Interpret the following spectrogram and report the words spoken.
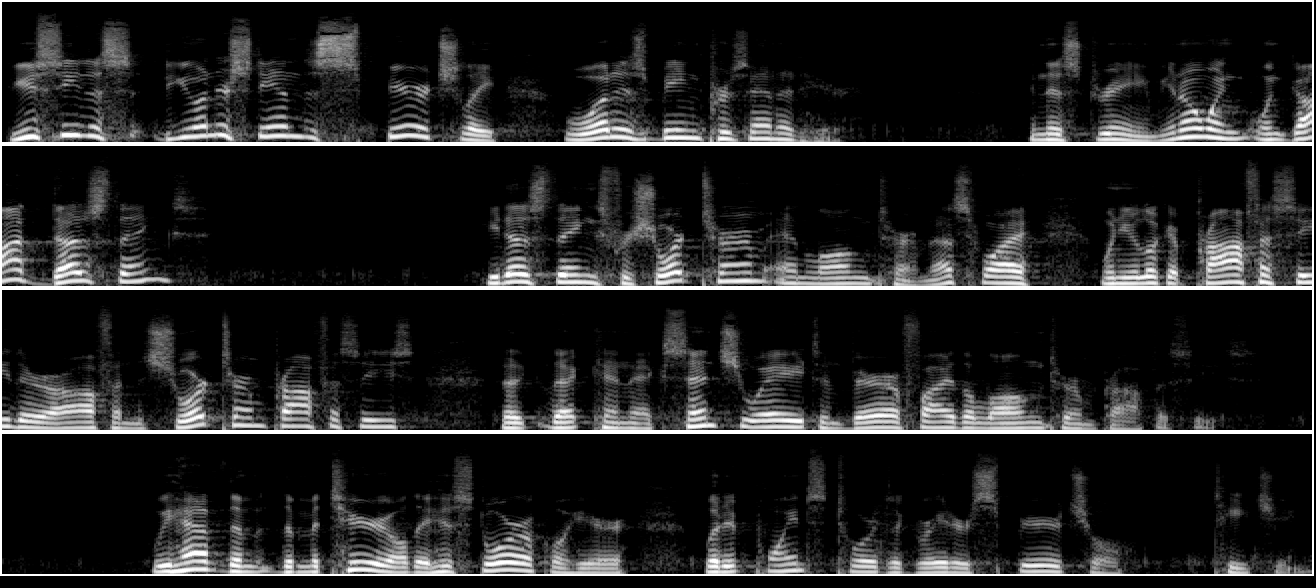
Do you see this? Do you understand this spiritually what is being presented here in this dream? You know, when, when God does things, He does things for short term and long term. That's why when you look at prophecy, there are often short term prophecies that, that can accentuate and verify the long term prophecies. We have the, the material, the historical here, but it points towards a greater spiritual teaching.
